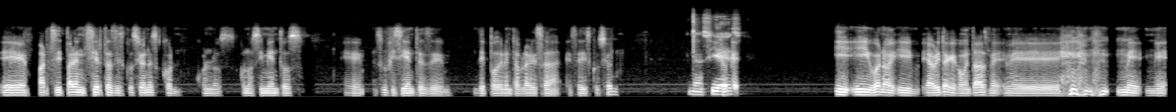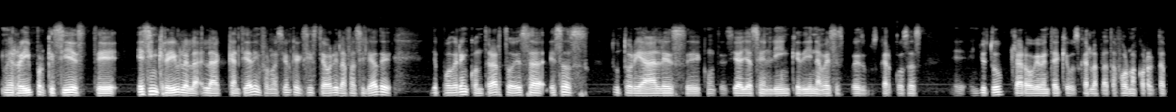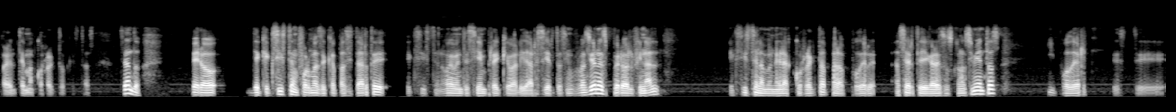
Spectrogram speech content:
eh, participar en ciertas discusiones con, los conocimientos eh, suficientes de, de poder entablar esa, esa discusión. Así es. y, y, bueno, y ahorita que comentabas, me, me, me, reí porque sí, este, es increíble la, cantidad de información que existe ahora y la facilidad de, de poder encontrar todas esa, esos tutoriales, eh, como te decía, ya sea en LinkedIn, a veces puedes buscar cosas eh, en YouTube. Claro, obviamente hay que buscar la plataforma correcta para el tema correcto que estás haciendo. Pero de que existen formas de capacitarte, existen. Obviamente siempre hay que validar ciertas informaciones, pero al final existe la manera correcta para poder hacerte llegar esos conocimientos y poder, este,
